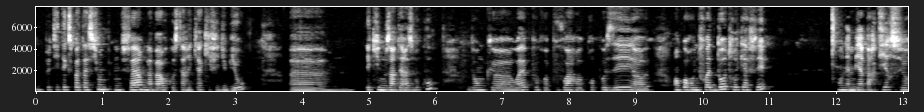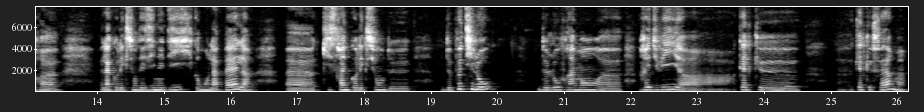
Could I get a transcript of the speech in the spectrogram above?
une, petite exploitation, une ferme là-bas au Costa Rica qui fait du bio et qui nous intéresse beaucoup. Donc, ouais, pour pouvoir proposer encore une fois d'autres cafés. On aime bien partir sur la collection des inédits, comme on l'appelle, euh, qui sera une collection de, de petits lots, de lots vraiment euh, réduits à, quelques, euh, quelques fermes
